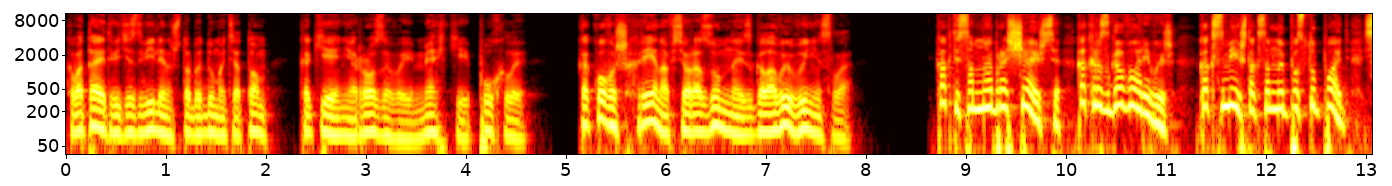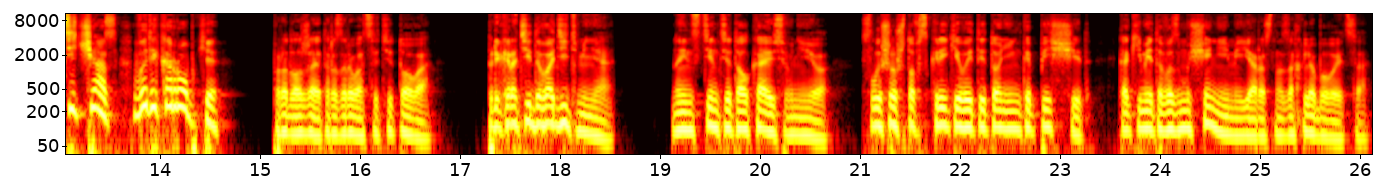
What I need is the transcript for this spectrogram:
Хватает ведь извилин, чтобы думать о том, какие они розовые, мягкие, пухлые. Какого ж хрена все разумное из головы вынесло? «Как ты со мной обращаешься? Как разговариваешь? Как смеешь так со мной поступать? Сейчас, в этой коробке?» Продолжает разрываться Титова. «Прекрати доводить меня!» На инстинкте толкаюсь в нее. Слышу, что вскрикивает и тоненько пищит. Какими-то возмущениями яростно захлебывается.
